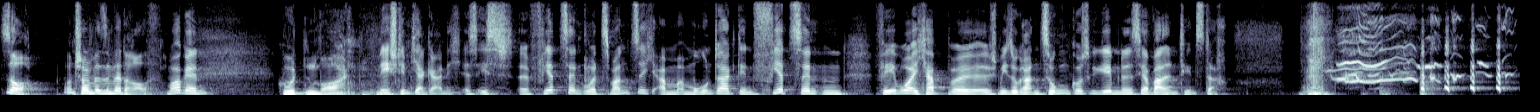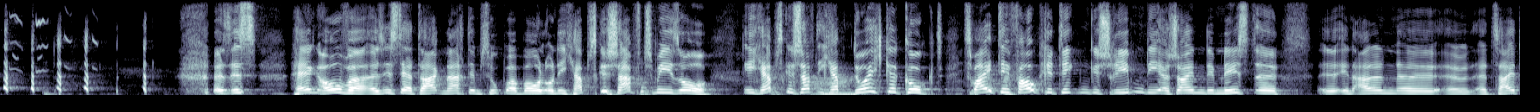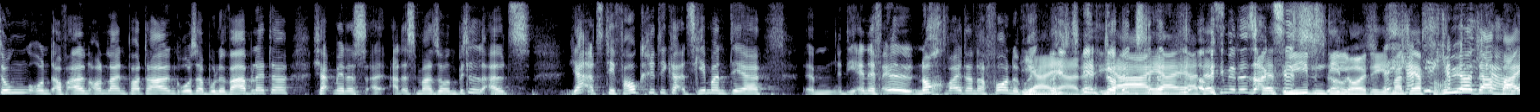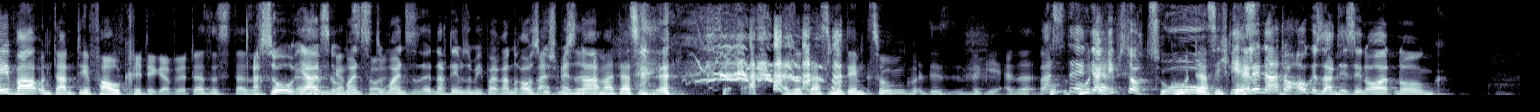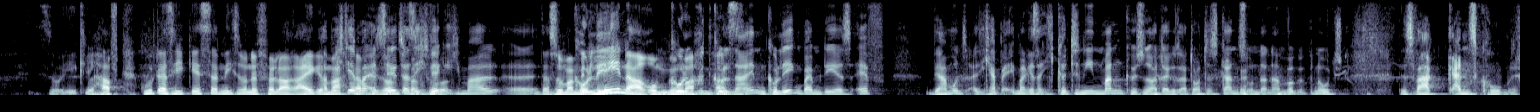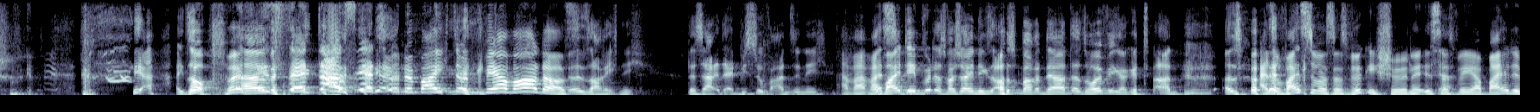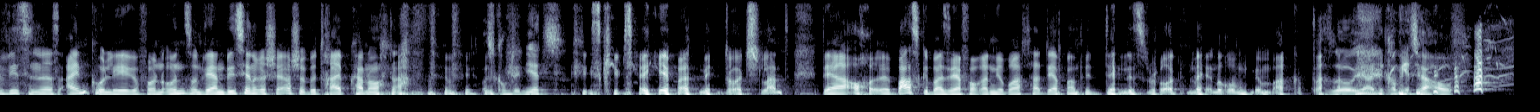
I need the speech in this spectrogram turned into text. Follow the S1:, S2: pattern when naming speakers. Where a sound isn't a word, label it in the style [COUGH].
S1: So, und schon sind wir drauf.
S2: Morgen.
S1: Guten Morgen.
S2: Nee, stimmt ja gar nicht. Es ist äh, 14.20 Uhr am Montag, den 14. Februar. Ich habe äh, Schmieso gerade einen Zungenkuss gegeben, denn es ist ja Valentinstag. [LAUGHS] es ist Hangover. Es ist der Tag nach dem Super Bowl und ich hab's geschafft, Schmieso. Ich hab's geschafft. Ich habe durchgeguckt. Zwei TV-Kritiken geschrieben, die erscheinen demnächst äh, äh in allen äh, äh, Zeitungen und auf allen Online-Portalen großer Boulevardblätter. Ich habe mir das äh, alles mal so ein bisschen als ja als TV-Kritiker, als jemand, der ähm, die NFL noch weiter nach vorne bringen
S1: ja, ja, in ja, ja, [LAUGHS] ja, das, das, das lieben die Leute. Jemand, der früher dabei war und dann TV-Kritiker wird. Das ist, das ist,
S2: Ach so, ja, du meinst, du meinst, nachdem sie mich bei RAN rausgeschmissen
S1: also,
S2: haben.
S1: Aber das, [LAUGHS] also das mit dem Zungen, das wirklich, also
S2: Was denn? Gut, ja, gib's doch zu.
S1: Gut, dass ich
S2: die Helena hat doch auch gesagt, ist in Ordnung.
S1: So ekelhaft. Gut, dass ich gestern nicht so eine Völlerei gemacht habe.
S2: Hab ich dir mal erzählt, dass ich wirklich mal
S1: äh, dass du mal Kollegen, mit Lena rumgemacht
S2: hast? Nein, einen Kollegen beim DSF. Wir haben uns, also ich habe ja immer gesagt, ich könnte nie einen Mann küssen. Hat er gesagt, doch das Ganze. Und dann haben wir geknutscht. Das war ganz komisch. [LAUGHS]
S1: ja, so. Was äh, ist denn das jetzt für eine Beichte und [LAUGHS] wer war das?
S2: Das sage ich nicht. Das, da bist du wahnsinnig. Aber Wobei, dem wird das wahrscheinlich nichts ausmachen, der hat das häufiger getan.
S1: Also, [LAUGHS] also [LAUGHS] weißt du, was das wirklich Schöne ist, ja. dass wir ja beide wissen, dass ein Kollege von uns und wer ein bisschen Recherche betreibt, kann auch nach. [LAUGHS]
S2: Was kommt denn jetzt?
S1: Es gibt ja jemanden in Deutschland, der auch äh, Basketball sehr vorangebracht hat, der mal mit Dennis Rodman rumgemacht hat.
S2: Ach so, ja, komm, jetzt hör auf.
